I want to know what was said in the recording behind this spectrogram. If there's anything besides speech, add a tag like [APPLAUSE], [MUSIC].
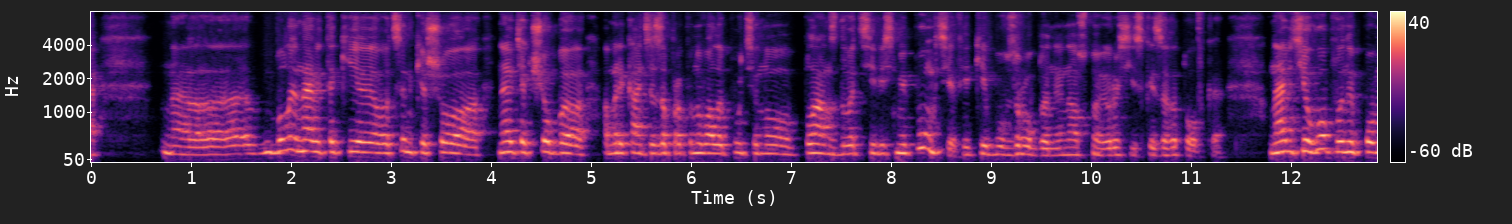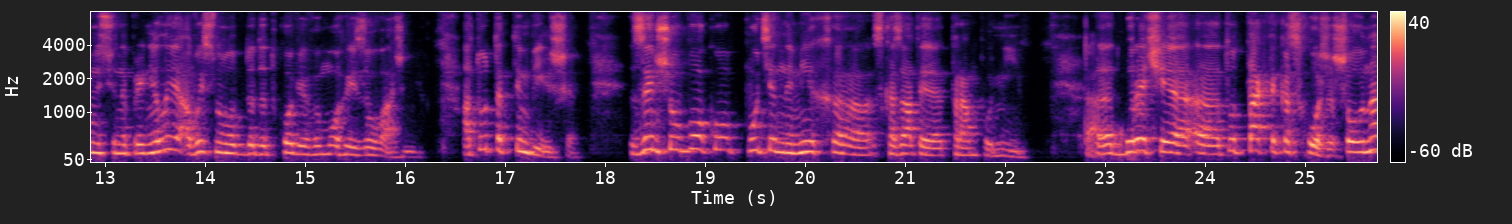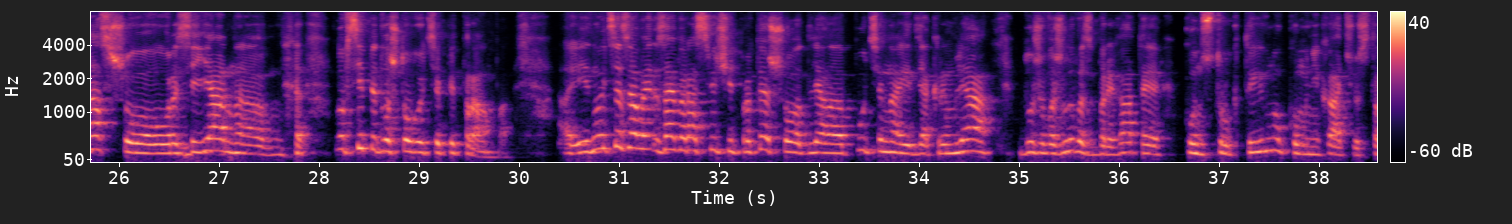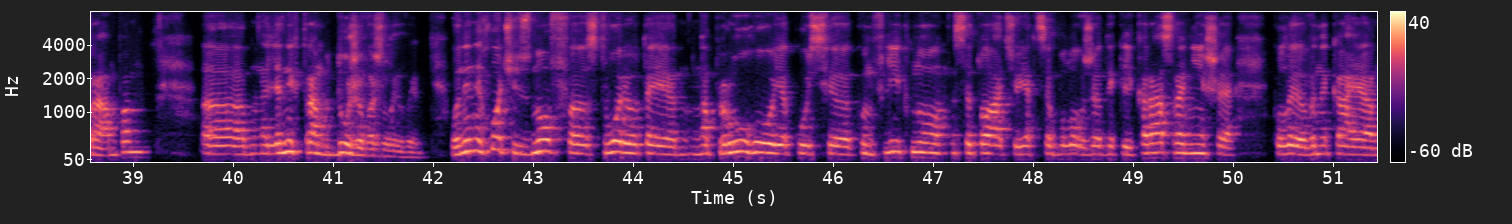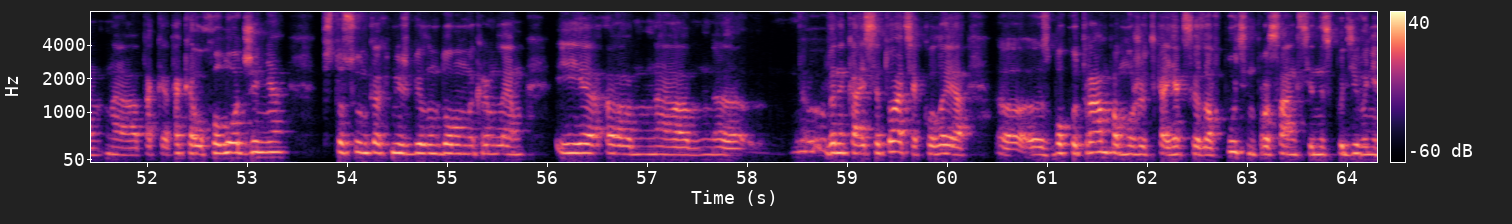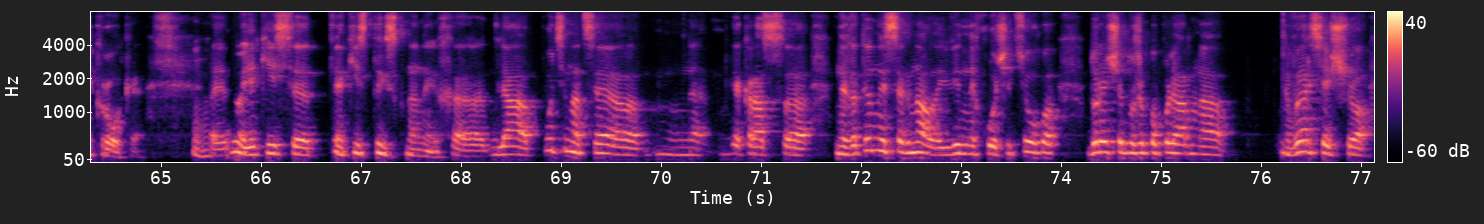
Е, Були навіть такі оцінки, що навіть якщо б американці запропонували Путіну план з 28 пунктів, який був зроблений на основі російської заготовки, навіть його б вони повністю не прийняли, а висунули б додаткові вимоги і зауваження. А тут так тим більше. З іншого боку, Путін не міг е, сказати Трампу ні. Так. Е, До речі, е, тут тактика схожа: що у нас, що у росіян, е, ну всі підлаштовуються під Трампа. І ну і це зайвий раз свідчить про те, що для Путіна і для Кремля дуже важливо зберігати конструктивну комунікацію з Трампом. Е, Для них Трамп дуже важливий. Вони не хочуть знов е, створювати напругу, якусь е, конфліктну ситуацію, як це було вже декілька разів раніше, коли виникає таке, таке охолодження в стосунках між Білим домом і Кремлем, і виникає ситуація, коли е, з боку Трампа можуть, як сказав Путін, про санкції несподівані кроки. Е, ну якийсь, е, якийсь тиск на них для Путіна. Це якраз негативний сигнал, і він не хоче цього. До речі, дуже популярна версія, що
